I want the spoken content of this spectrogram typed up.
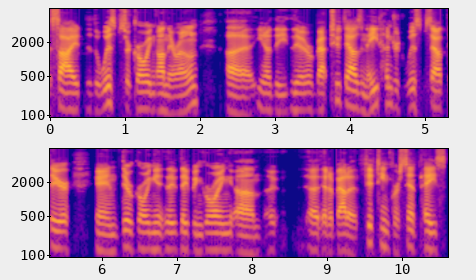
aside, the WISPs are growing on their own. Uh, you know, the, there are about 2,800 WISPs out there, and they're growing. They've been growing um, uh, at about a 15% pace,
